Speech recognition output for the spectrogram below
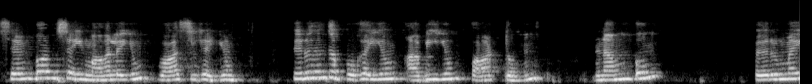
செம்பொன்சை மாலையும் வாசிகையும் திருந்து புகையும் அவியும் பாட்டும் நம்பும் பெருமை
